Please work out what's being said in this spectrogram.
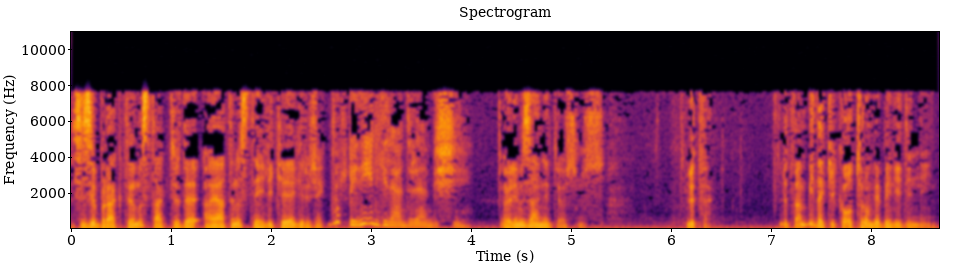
sizi bıraktığımız takdirde hayatınız tehlikeye girecektir. Bu beni ilgilendiren bir şey. Öyle mi zannediyorsunuz? Lütfen. Lütfen bir dakika oturun ve beni dinleyin.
